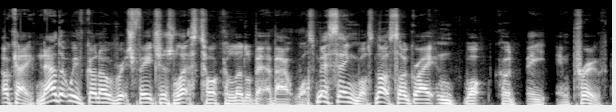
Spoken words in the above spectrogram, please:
Okay, now that we've gone over its features, let's talk a little bit about what's missing, what's not so great, and what could be improved.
